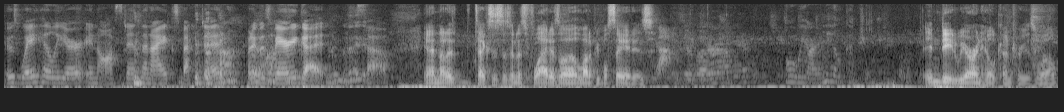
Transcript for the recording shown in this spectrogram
It was way hillier in Austin than I expected, but it was very good. So, Yeah, not as, Texas isn't as flat as a lot of people say it is. oh, we are in hill country. Indeed, we are in hill country as well.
